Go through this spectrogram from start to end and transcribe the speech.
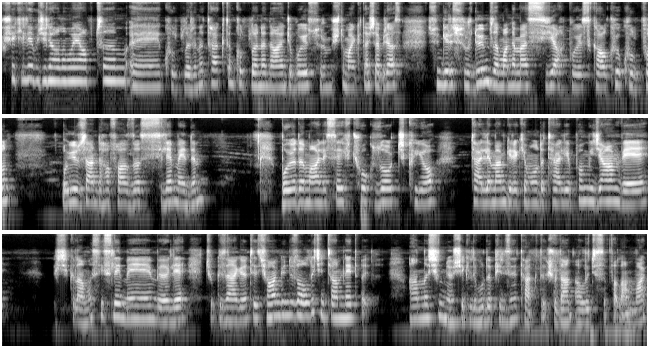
Bu şekilde bir cilalama yaptım. E, kulplarını taktım. Kulplarına daha önce boya sürmüştüm arkadaşlar. Biraz süngeri sürdüğüm zaman hemen siyah boyası kalkıyor kulpun. O yüzden daha fazla silemedim. Boya da maalesef çok zor çıkıyor. Terlemem gerekiyor onu da tel yapamayacağım ve ışıklanma sislemim böyle çok güzel görünüyor. Şu an gündüz olduğu için tam net anlaşılmıyor. Şekilde burada prizini taktık. Şuradan alıcısı falan var.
